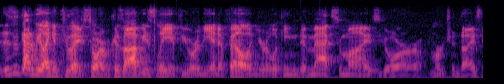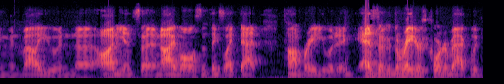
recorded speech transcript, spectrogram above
this has got to be like a two-edged sword because obviously, if you are the NFL and you're looking to maximize your merchandising and value and uh, audience and eyeballs and things like that, Tom Brady would, as the, the Raiders quarterback, would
